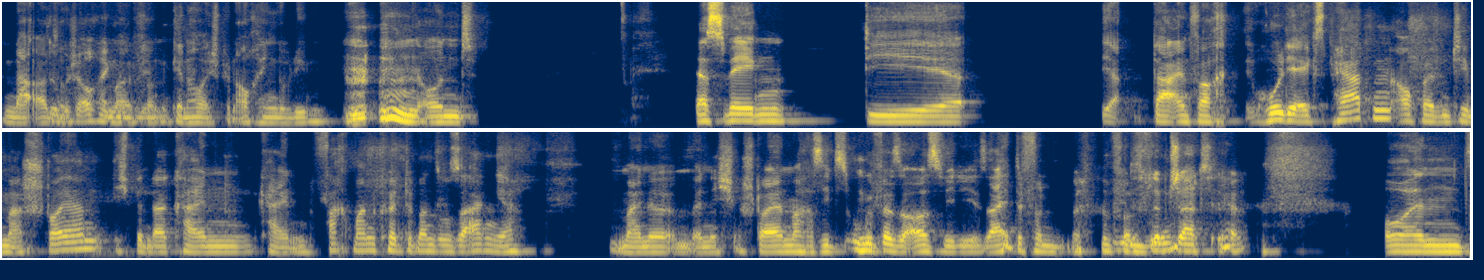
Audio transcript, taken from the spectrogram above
Na, also bist auch hängen geblieben. Genau, ich bin auch hängen geblieben. Und deswegen die, ja, da einfach, hol dir Experten, auch bei dem Thema Steuern. Ich bin da kein, kein Fachmann, könnte man so sagen, ja. Meine, wenn ich Steuern mache, sieht es ungefähr so aus wie die Seite von, von. Flipchart, ja. Und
